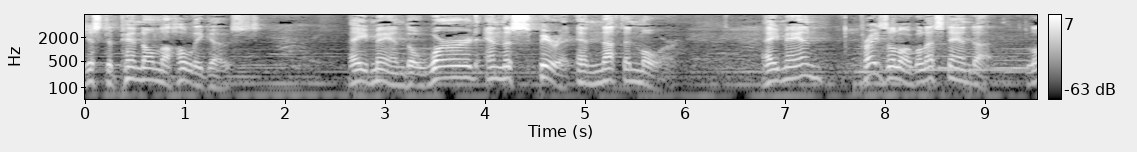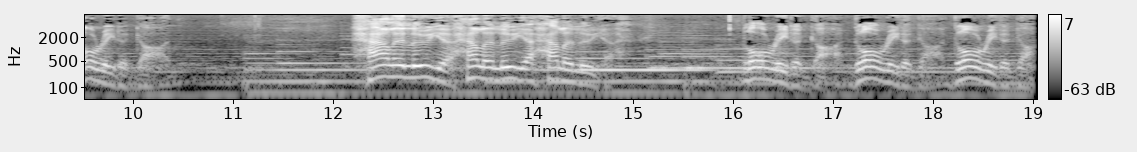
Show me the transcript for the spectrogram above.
Just depend on the Holy Ghost. Amen. The Word and the Spirit and nothing more. Amen. Praise the Lord. Well, let's stand up. Glory to God. Hallelujah, hallelujah, hallelujah. Glory to God. Glory to God. Glory to God.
